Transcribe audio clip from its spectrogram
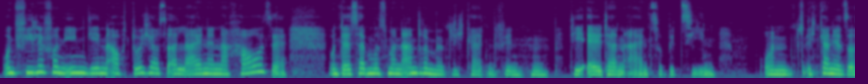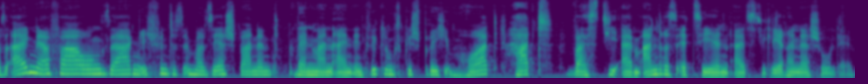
und viele von ihnen gehen auch durchaus alleine nach Hause. Und deshalb muss man andere Möglichkeiten finden, die Eltern einzubeziehen. Und ich kann jetzt aus eigener Erfahrung sagen, ich finde es immer sehr spannend, wenn man ein Entwicklungsgespräch im Hort hat, was die einem anderes erzählen als die Lehrer in der Schule.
